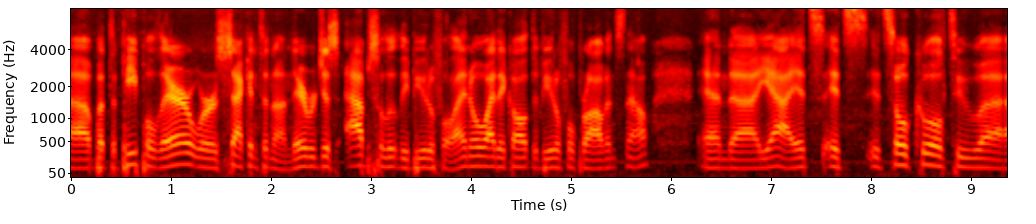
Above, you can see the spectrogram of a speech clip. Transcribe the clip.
uh, but the people there were second to none. They were just absolutely beautiful. I know why they call it the beautiful province now, and uh, yeah, it's it's it's so cool to. Uh,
